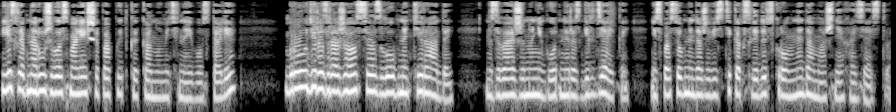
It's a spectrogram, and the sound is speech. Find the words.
Если обнаруживалась малейшая попытка экономить на его столе, Броуди разражался злобной тирадой, называя жену негодной разгильдяйкой, неспособной даже вести как следует скромное домашнее хозяйство.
